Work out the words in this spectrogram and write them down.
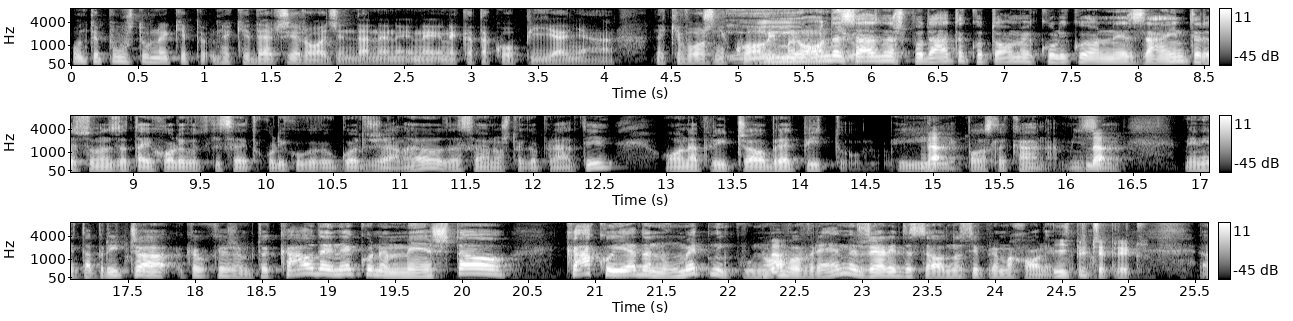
on te pušta u neke, neke dečije rođendane, ne, ne, neka tako opijanja, neke vožnje kolima I onda noću. saznaš podatak o tome koliko je on nezainteresovan za taj hollywoodski svet, koliko ga god želeo, za sve ono što ga prati. Ona priča o Brad Pittu i da. posle Kana. Mislim, da. meni je ta priča, kako kažem, to je kao da je neko nameštao kako jedan umetnik u novo da. vreme želi da se odnosi prema Hollywoodu. Ispričaj priču. Uh,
